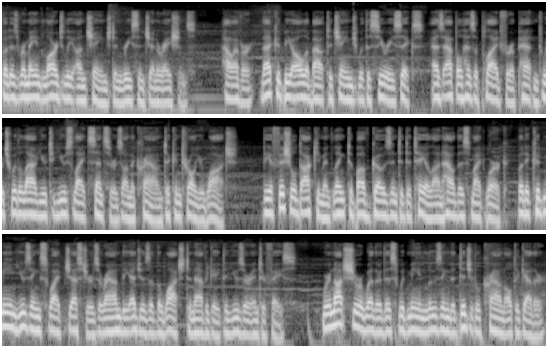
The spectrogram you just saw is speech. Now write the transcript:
but has remained largely unchanged in recent generations. However, that could be all about to change with the Series 6, as Apple has applied for a patent which would allow you to use light sensors on the crown to control your watch. The official document linked above goes into detail on how this might work, but it could mean using swipe gestures around the edges of the watch to navigate the user interface. We're not sure whether this would mean losing the digital crown altogether,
